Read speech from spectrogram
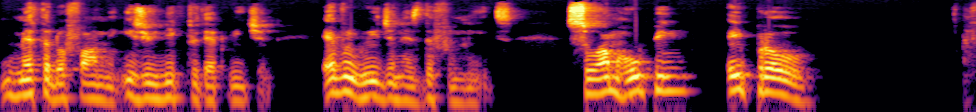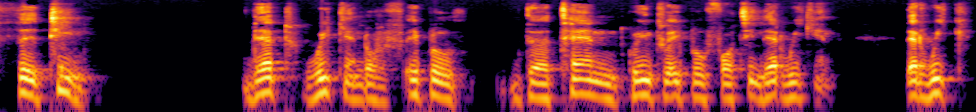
method of farming is unique to that region. Every region has different needs. So I'm hoping April 13, that weekend of April the 10 going to April 14, that weekend, that week,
